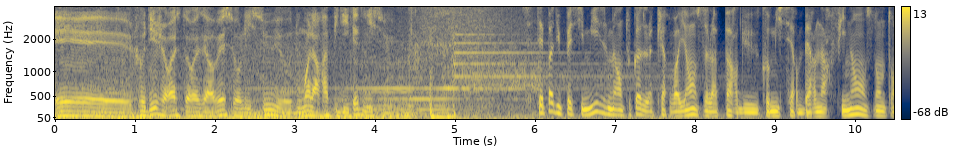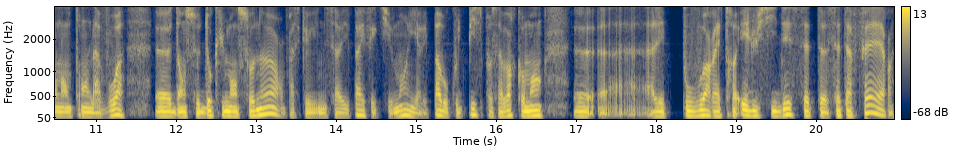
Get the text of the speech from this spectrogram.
et je vous dis, je reste réservé sur l'issue, ou du moins la rapidité de l'issue. C'était pas du pessimisme, mais en tout cas de la clairvoyance de la part du commissaire Bernard Finance, dont on entend la voix euh, dans ce document sonore, parce qu'il ne savait pas effectivement, il n'y avait pas beaucoup de pistes pour savoir comment euh, aller pouvoir être élucidée cette, cette affaire.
